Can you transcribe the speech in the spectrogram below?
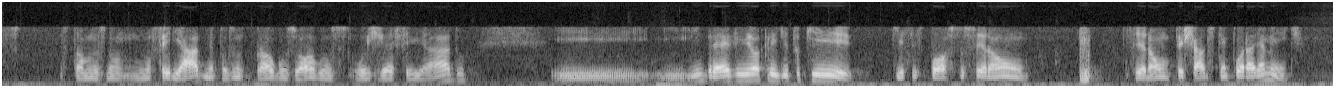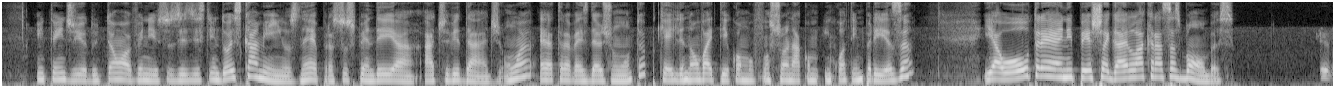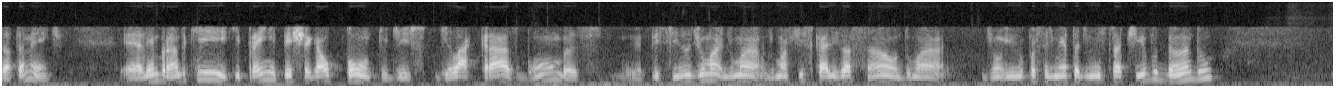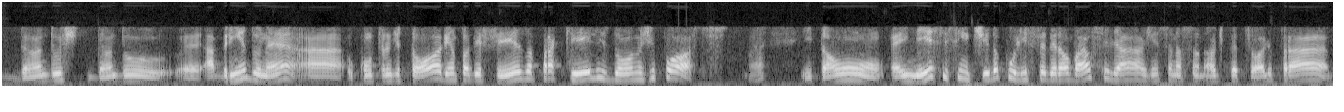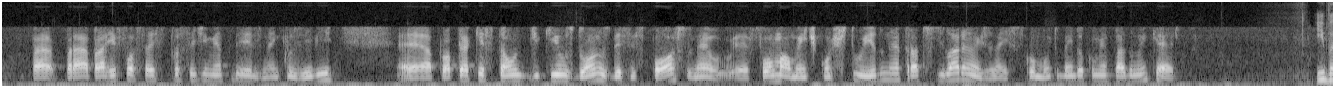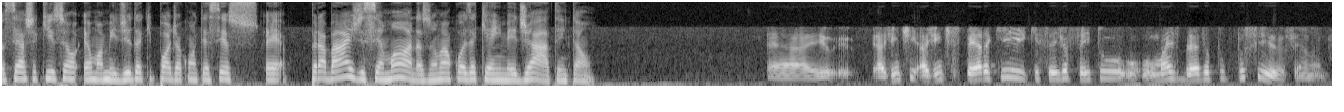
estamos num, num feriado, né, para alguns órgãos hoje já é feriado, e, e, em breve eu acredito que, que esses postos serão, serão fechados temporariamente. Entendido. Então, ó, Vinícius, existem dois caminhos, né, para suspender a, a, atividade. Uma é através da junta, porque ele não vai ter como funcionar como, enquanto empresa, e a outra é a ANP chegar e lacrar essas bombas. Exatamente. É, lembrando que, que para a ANP chegar ao ponto de, de lacrar as bombas, é, precisa de uma, de, uma, de uma fiscalização, de, uma, de um, de um procedimento administrativo dando dando, dando é, abrindo né, a, o contraditório, ampla defesa para aqueles donos de postos. Né? Então, é, nesse sentido, a Polícia Federal vai auxiliar a Agência Nacional de Petróleo para reforçar esse procedimento deles. Né? Inclusive, é, a própria questão de que os donos desses postos, né, é, formalmente constituídos, né, tratam-se de laranjas. Né? Isso ficou muito bem documentado no inquérito. E você acha que isso é uma medida que pode acontecer é, para mais de semanas? Não é uma coisa que é imediata, então? É, eu, eu, a, gente, a gente espera que, que seja feito o, o mais breve possível, Fernando.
